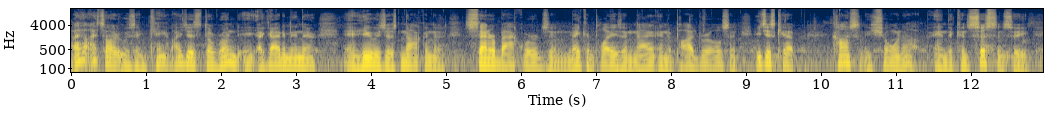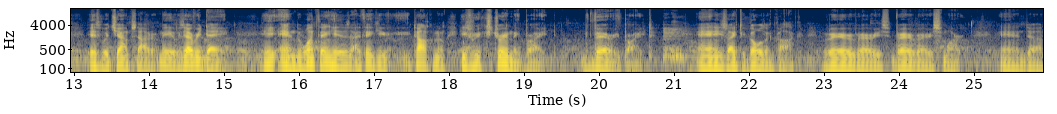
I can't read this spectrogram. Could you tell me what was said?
I, th- I thought it was in camp. I just the run. I got him in there, and he was just knocking the center backwards and making plays and nine and the pod drills, and he just kept constantly showing up. And the consistency is what jumps out at me. It was every day. He and the one thing is, I think you, talking to him, he's extremely bright, very bright, and he's like the golden cock, very, very, very, very smart, and uh,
